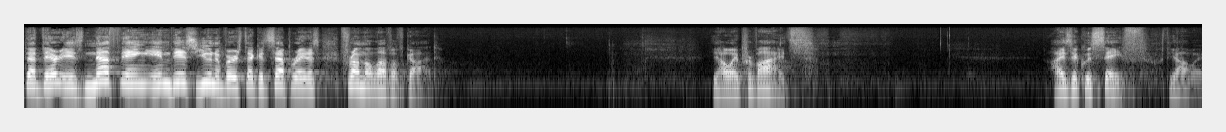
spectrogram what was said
that there is nothing in this universe that could separate us from the love of God. Yahweh provides. Isaac was safe with Yahweh.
